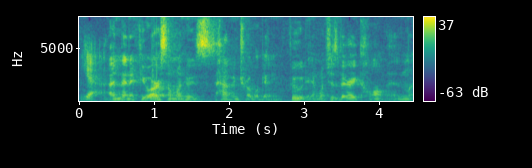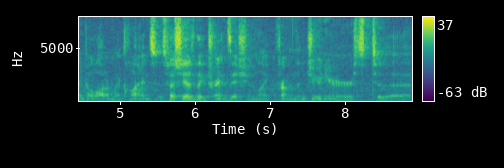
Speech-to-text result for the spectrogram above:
yeah And then if you are someone who's having trouble getting food in, which is very common, like a lot of my clients, especially as they transition like from the juniors to the,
